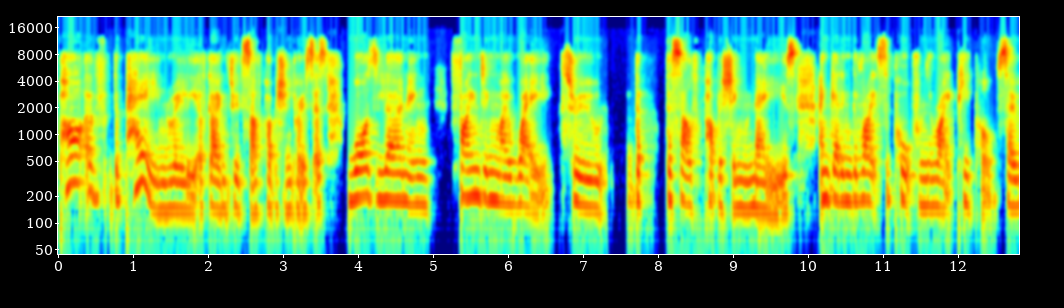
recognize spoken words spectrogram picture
part of the pain really of going through the self-publishing process was learning finding my way through the the self-publishing maze and getting the right support from the right people. So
